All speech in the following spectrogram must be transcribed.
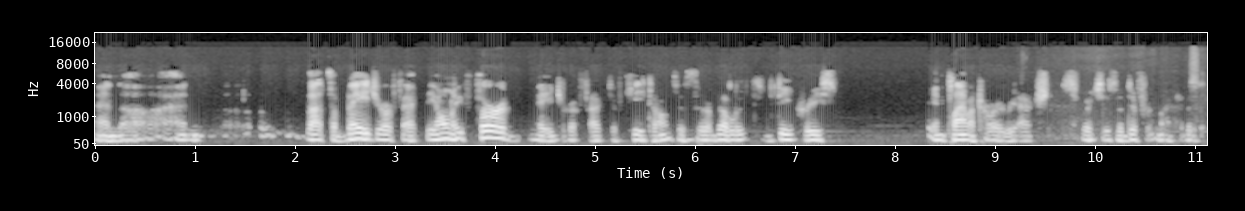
And, uh, and that's a major effect. The only third major effect of ketones is their ability to decrease inflammatory reactions, which is a different mechanism.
